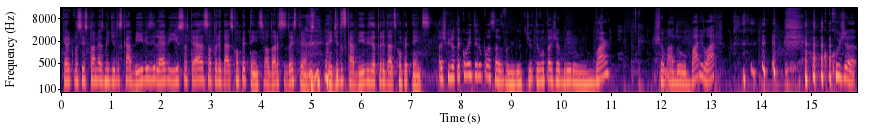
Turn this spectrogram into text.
quero que vocês tomem as medidas cabíveis e levem isso até as autoridades competentes. Eu adoro esses dois termos: medidas cabíveis e autoridades competentes. Acho que eu já até comentei no passado, Fabinho. Eu tenho vontade de abrir um bar chamado Barilar, cuja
